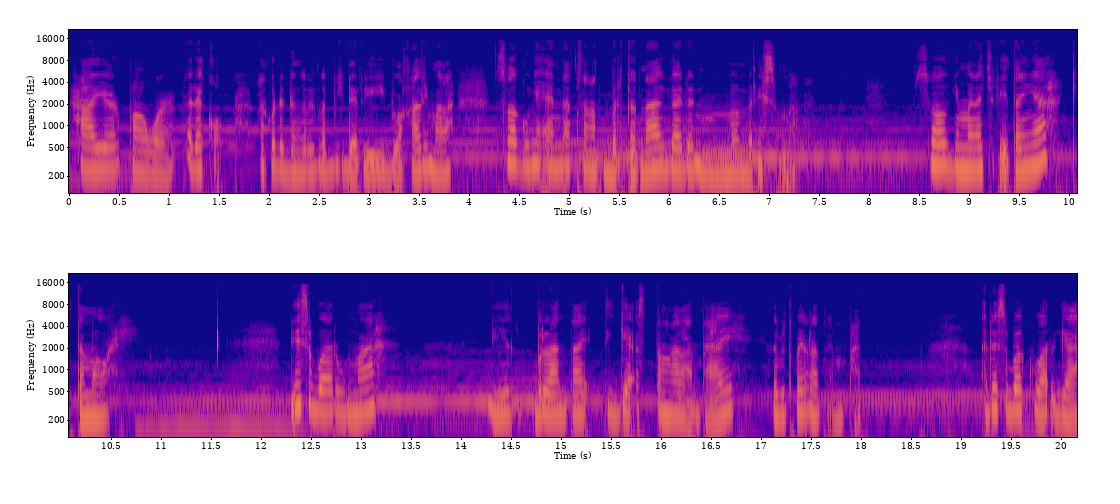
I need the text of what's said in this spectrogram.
Higher Power. Ada kok. Aku udah dengerin lebih dari dua kali malah. So lagunya enak sangat bertenaga dan memberi semangat. So gimana ceritanya? Kita mulai. Di sebuah rumah di berlantai tiga setengah lantai lebih tepatnya lantai empat ada sebuah keluarga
